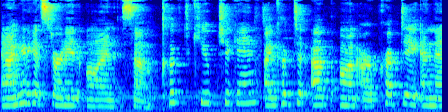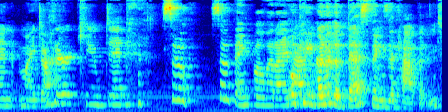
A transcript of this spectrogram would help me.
And I'm gonna get started on some cooked cube chicken. I cooked it up on our prep day and then my daughter cubed it. so, so thankful that I Okay, one of the best things that happened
